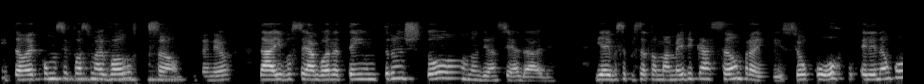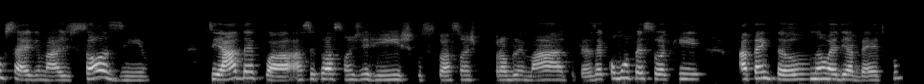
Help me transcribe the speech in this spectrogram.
Então é como se fosse uma evolução, entendeu? Daí você agora tem um transtorno de ansiedade. E aí você precisa tomar medicação para isso. Seu corpo, ele não consegue mais sozinho se adequar a situações de risco, situações problemáticas. É como uma pessoa que até então não é diabético,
